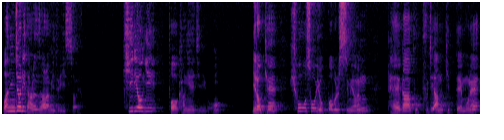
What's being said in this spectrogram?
완전히 다른 사람이 돼 있어요. 기력이 더 강해지고 이렇게 효소요법을 쓰면은 배가 고프지 않기 때문에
